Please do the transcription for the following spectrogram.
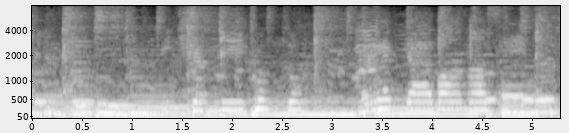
figyelj. Nincs semmi gondom, Reggel van az idő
